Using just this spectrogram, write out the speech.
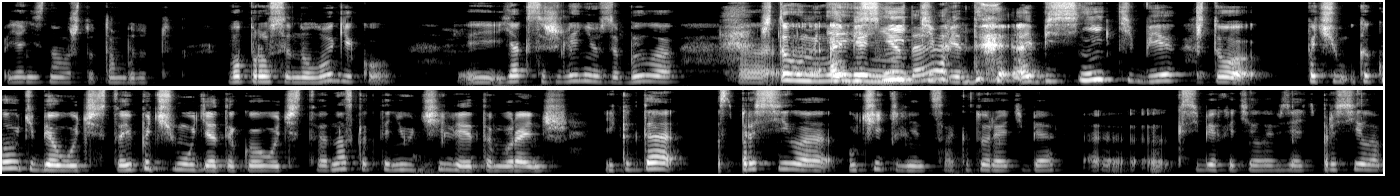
Я не знала, что там будут вопросы на логику. И я, к сожалению, забыла что у меня объяснить нет, да? тебе, да, объяснить тебе, что почему, какое у тебя отчество и почему у тебя такое отчество. Нас как-то не учили этому раньше. И когда спросила учительница, которая тебя э, э, к себе хотела взять, спросила,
